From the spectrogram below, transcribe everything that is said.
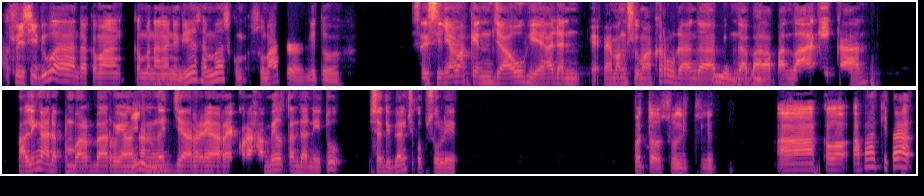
selisih dua antara kemenangannya dia sama Schu- Schumacher gitu Selisihnya makin jauh ya dan eh, memang Schumacher udah nggak Iya. nggak balapan lagi kan. Paling ada pembalap baru yang akan Iya. ngejarnya rekor Hamilton dan itu bisa dibilang cukup sulit. betul sulit sulit Ah, kalau apa kita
